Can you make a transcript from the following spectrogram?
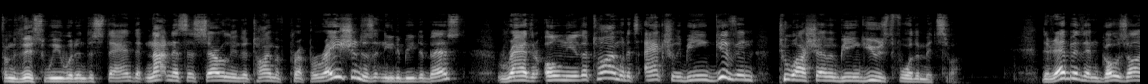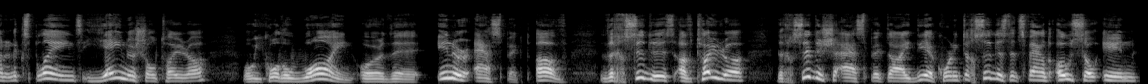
From this, we would understand that not necessarily in the time of preparation does it need to be the best, rather only in the time when it's actually being given to Hashem and being used for the mitzvah. The Rebbe then goes on and explains Yena Shal Torah, what we call the wine or the inner aspect of the Chassidus of Torah, the Chassidish aspect, the idea according to Chassidus that's found also in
